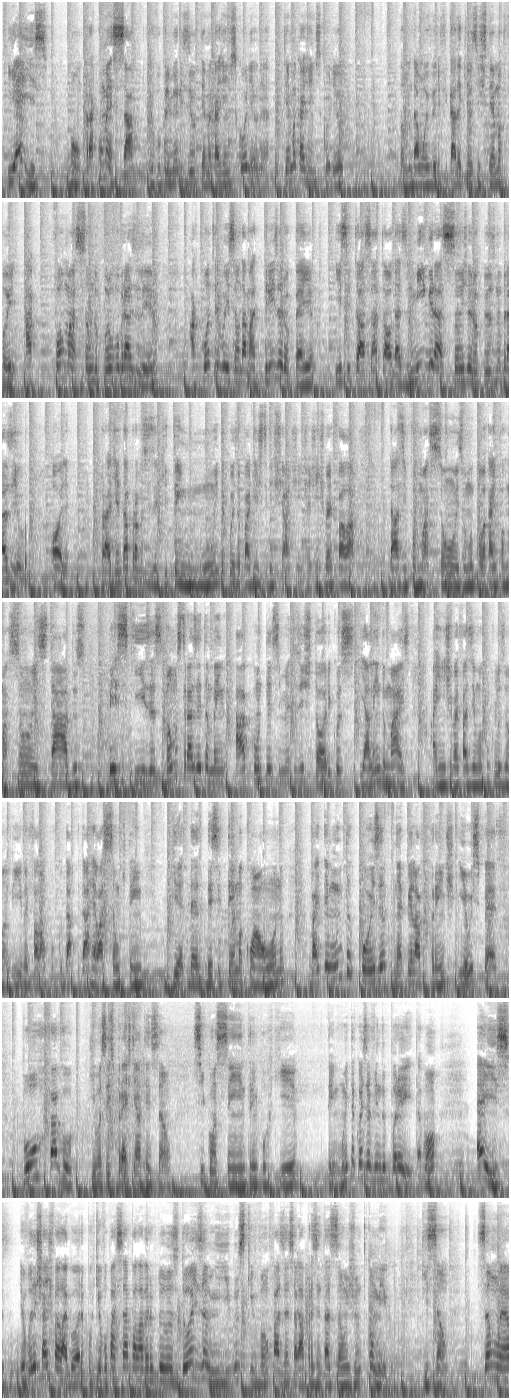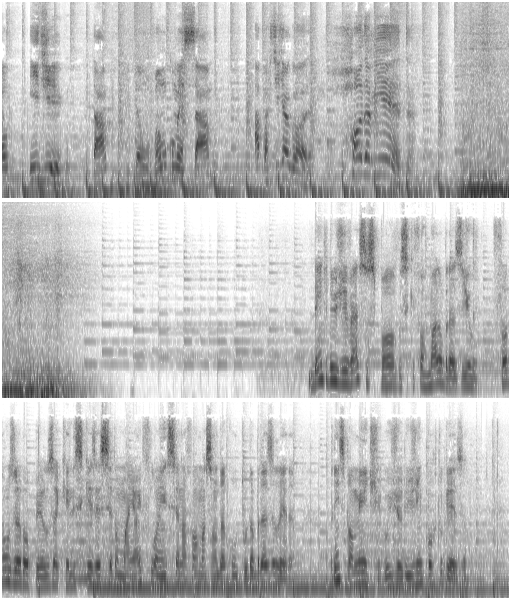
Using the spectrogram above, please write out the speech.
E é isso. Bom, para começar, eu vou primeiro dizer o tema que a gente escolheu, né? O tema que a gente escolheu, vamos dar uma verificada aqui no sistema, foi a formação do povo brasileiro a contribuição da matriz europeia e situação atual das migrações europeus no Brasil. Olha, para adiantar para vocês aqui, tem muita coisa para destrinchar, gente. A gente vai falar das informações, vamos colocar informações, dados, pesquisas, vamos trazer também acontecimentos históricos e além do mais, a gente vai fazer uma conclusão ali, vai falar um pouco da, da relação que tem de, de, desse tema com a ONU. Vai ter muita coisa né, pela frente e eu espero por favor, que vocês prestem atenção, se concentrem, porque tem muita coisa vindo por aí, tá bom? É isso. Eu vou deixar de falar agora porque eu vou passar a palavra para os dois amigos que vão fazer essa apresentação junto comigo, que são Samuel e Diego, tá? Então vamos começar a partir de agora. Roda a vinheta! Dentre os diversos povos que formaram o Brasil, foram os europeus aqueles que exerceram maior influência na formação da cultura brasileira, principalmente os de origem portuguesa.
